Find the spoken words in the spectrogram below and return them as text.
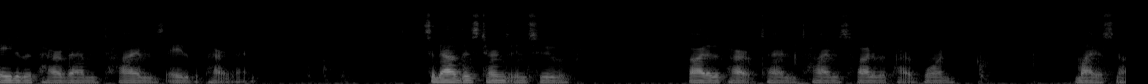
a to the power of m times a to the power of n. So now this turns into 5 to the power of 10 times 5 to the power of 1 minus 9.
